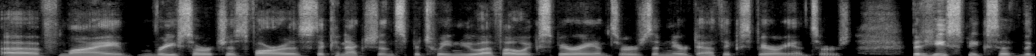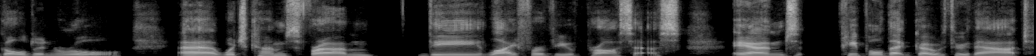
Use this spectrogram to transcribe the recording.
of my research as far as the connections between UFO experiencers and near death experiencers. But he speaks of the golden rule, uh, which comes from the life review process. And people that go through that,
